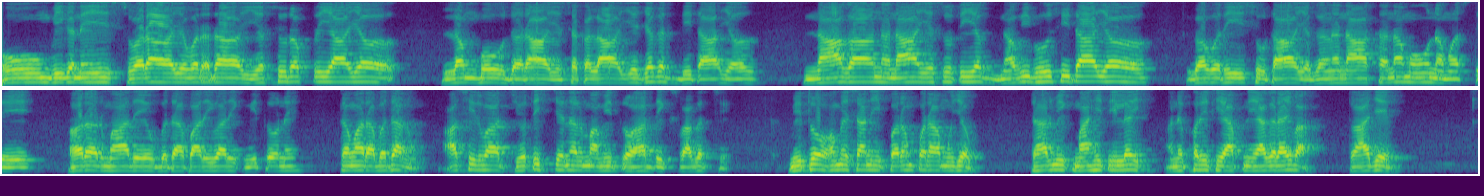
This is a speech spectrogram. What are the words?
ઓમ વિઘ્નેશ્વરાય વરદાય સુરપ્રિયાય લંબોદરાય સકલાય જગદ્દિતાય નાગાનનાય શ્રુતિયજ્ઞ વિભૂષિતાય ગૌરી સુતાય ગણનાથ નમો નમસ્તે હર હર મહાદેવ બધા પારિવારિક મિત્રોને તમારા બધાનું આશીર્વાદ જ્યોતિષ ચેનલમાં મિત્રો હાર્દિક સ્વાગત છે. મિત્રો, હંમેશાની પરંપરા મુજબ ધાર્મિક માહિતી લઈ અને ફરીથી આપની આગળ આવ્યા, તો આજે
